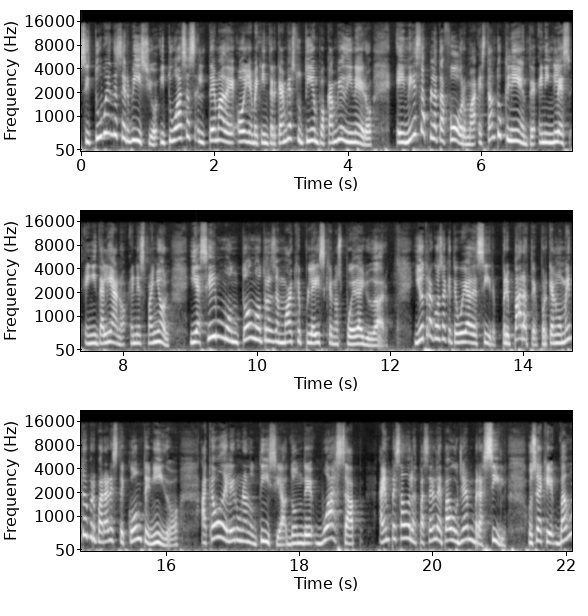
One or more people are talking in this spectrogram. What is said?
Si tú vendes servicio y tú haces el tema de, óyeme, que intercambias tu tiempo a cambio de dinero, en esa plataforma están tus clientes en inglés, en italiano, en español. Y así hay un montón otros de Marketplace que nos puede ayudar. Y otra cosa que te voy a decir, prepárate, porque al momento de preparar este contenido, acabo de leer una noticia donde WhatsApp ha empezado las pasarelas de pago ya en Brasil. O sea que vamos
